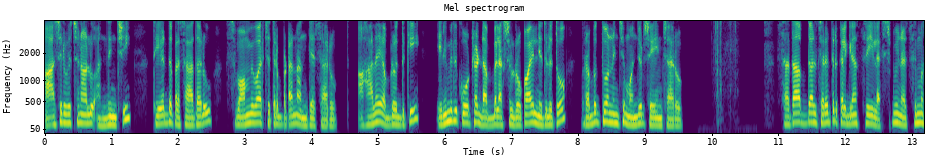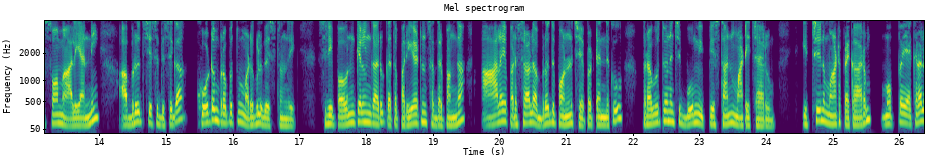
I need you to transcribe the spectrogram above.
ఆశీర్వచనాలు అందించి తీర్థ ప్రసాదాలు స్వామివారి చిత్రపటాన్ని అందజేశారు. ఆలయ అభివృద్ధికి ఎనిమిది కోట్ల డెబ్బై లక్షల రూపాయల నిధులతో ప్రభుత్వం నుంచి మంజూరు చేయించారు. శతాబ్దాల చరిత్ర కలిగిన శ్రీ లక్ష్మీ నరసింహస్వామి ఆలయాన్ని అభివృద్ధి చేసే దిశగా కూటమి ప్రభుత్వం అడుగులు వేస్తుంది. శ్రీ పవన్ కళ్యాణ్ గారు గత పర్యటన సందర్భంగా ఆలయ పరిసరాల అభివృద్ధి పనులు చేపట్టేందుకు ప్రభుత్వం నుంచి భూమి ఇప్పిస్తానని మాటిచ్చారు. ఇచ్చిన మాట ప్రకారం ముప్పై ఎకరాల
